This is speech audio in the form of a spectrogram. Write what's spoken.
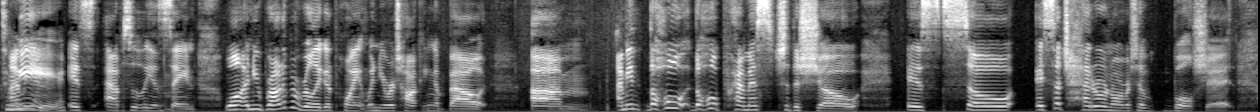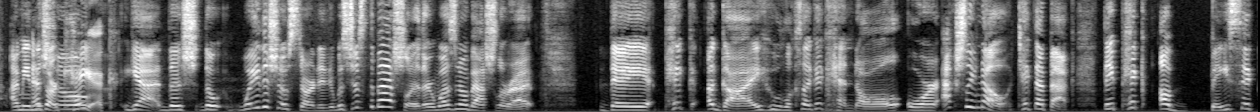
To I me. mean, it's absolutely insane. Well, and you brought up a really good point when you were talking about. Um, I mean, the whole the whole premise to the show is so it's such heteronormative bullshit. I mean, It's the show- archaic. Yeah, the sh- the way the show started, it was just The Bachelor. There was no Bachelorette. They pick a guy who looks like a Ken doll, or actually, no, take that back. They pick a basic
